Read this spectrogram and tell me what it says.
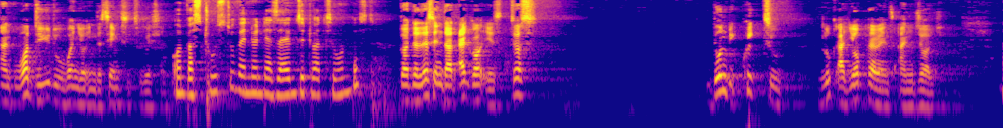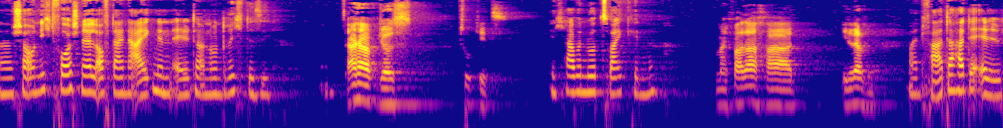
And what do you do when you're in the same situation? Und was tust du, wenn du in derselben Situation bist? But the lesson that I got is just don't be quick to look at your parents and judge. Äh, schau nicht vorschnell auf deine eigenen Eltern und richte sie. I have just two kids. Ich habe nur zwei Kinder. My father had 11 Mein Vater hatte elf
